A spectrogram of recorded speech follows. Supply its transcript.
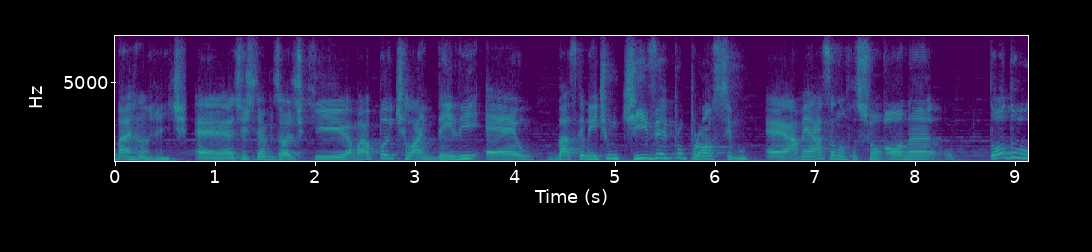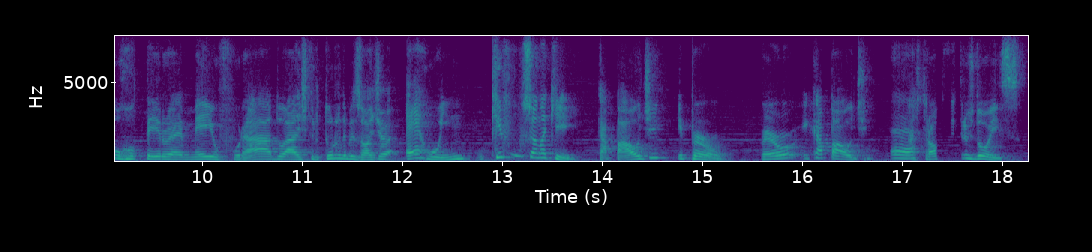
Mas não, gente. É, a gente tem um episódio que a maior punchline dele é o- basicamente um teaser pro próximo. É, a ameaça não funciona. Todo o roteiro é meio furado, a estrutura do episódio é ruim. O que funciona aqui? Capaldi e Pearl. Pearl e Capaldi. É. As trocas entre os dois.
